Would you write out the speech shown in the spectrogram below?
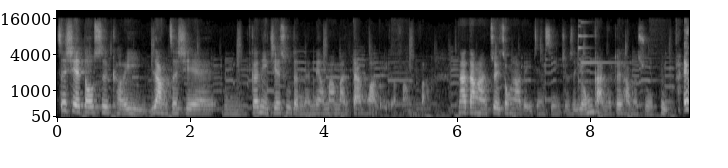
这些都是可以让这些嗯跟你接触的能量慢慢淡化的一个方法。那当然，最重要的一件事情就是勇敢的对他们说不。哎，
